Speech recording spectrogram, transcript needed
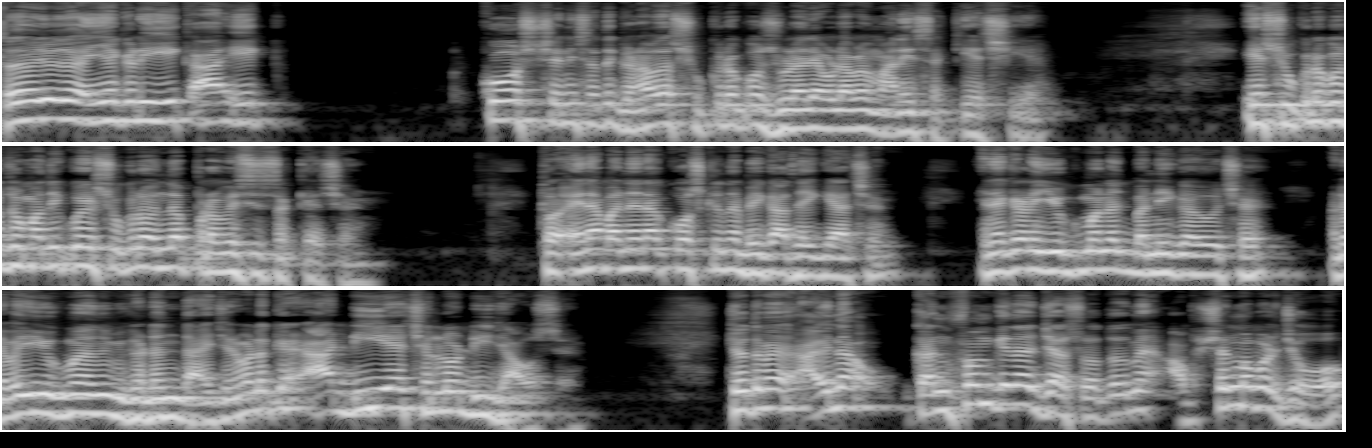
તો તમે જોજો, અહીંયા આગળ એક, આ એક કોષ છે. એની સાથે ઘણા બધા શુક્રકોષ જોડાયેલા આપણે માની શકીએ છીએ. એ શુક્રકોષોમાંથી કોઈ શુક્ર અંદર પ્રવેશી શકે છે. તો એના બંનેના કોષ કેન્દ્ર ભેગા થઈ ગયા છે. એના કારણે યુગ્મન જ બની ગયું છે અને પછી યુગ્મનનું વિઘટન થાય છે. મતલબ કે આ ડી એ છેલ્લો ડી જ આવશે. જો તમે આવી રીતના કન્ફર્મ કેતા જશો, તો તમે ઓપ્શનમાં પણ જુઓ,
